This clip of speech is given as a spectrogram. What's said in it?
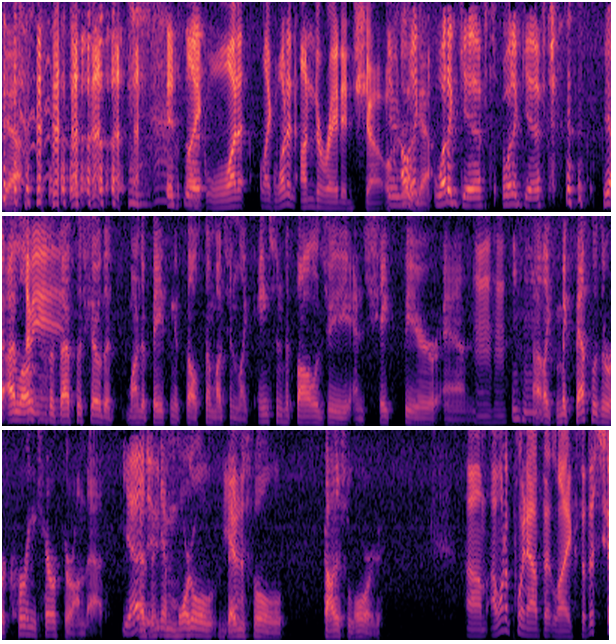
Yeah, it's the, like what? Like what an underrated show. dude. Oh, What a yeah. what a gift! What a gift! yeah, I love mean- that. That's a show that wound up basing itself so much in like ancient mythology and Shakespeare and hmm Mhm. Uh, like Macbeth was a recurring character on that yeah, as dude. an immortal, Yeah. vengeful Scottish lord. Um, I want to point out that like so this sh-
